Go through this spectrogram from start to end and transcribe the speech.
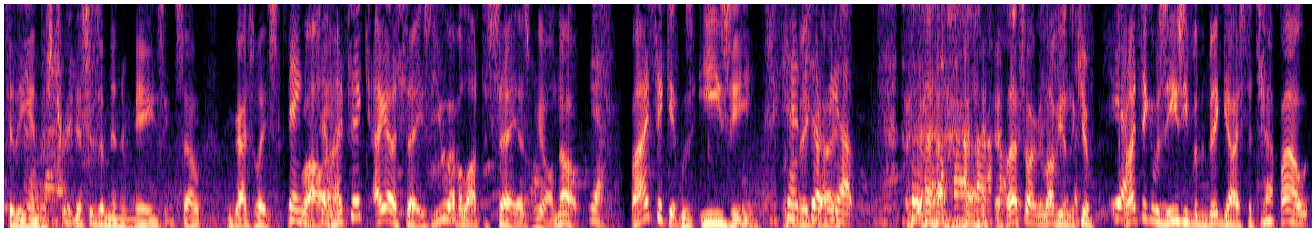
to the industry this has been amazing so congratulations to. Thank you Well, so and I think I got to say, you have a lot to say, as we all know. Yeah. But I think it was easy. For Can't the big shut guys. me up. Well, that's why we love you in the cube. Yeah. But I think it was easy for the big guys to tap out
